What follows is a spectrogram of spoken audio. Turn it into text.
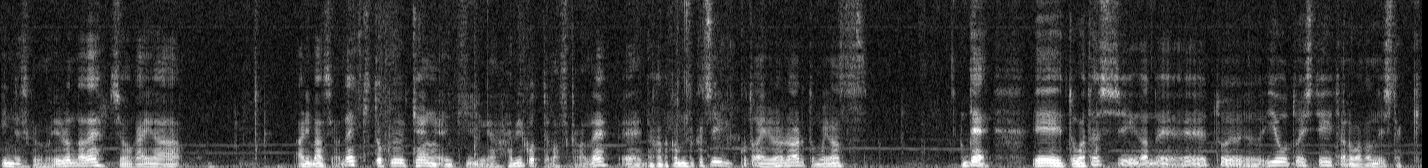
いいんですけどもいろんなね障害がありますよね。既得権益がはびこってますからね、えー、なかなか難しいことがいろいろあると思います。で、えーと、私がね、えーと、言おうとしていたのは何でしたっけ、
